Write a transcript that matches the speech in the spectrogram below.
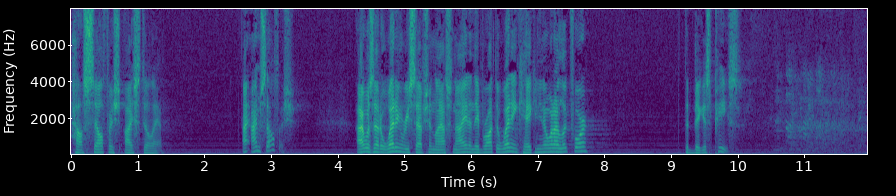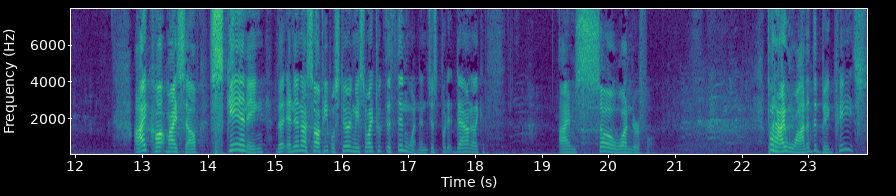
how selfish I still am. I, I'm selfish. I was at a wedding reception last night and they brought the wedding cake, and you know what I looked for? The biggest piece. I caught myself scanning, the, and then I saw people staring at me, so I took the thin one and just put it down. Like, I'm so wonderful. But I wanted the big piece.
